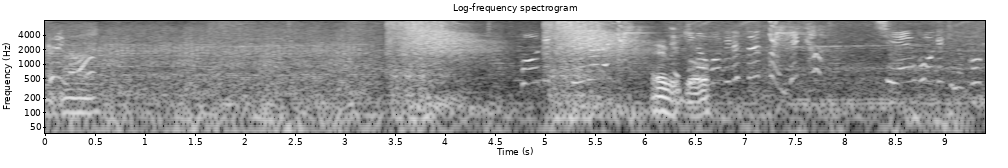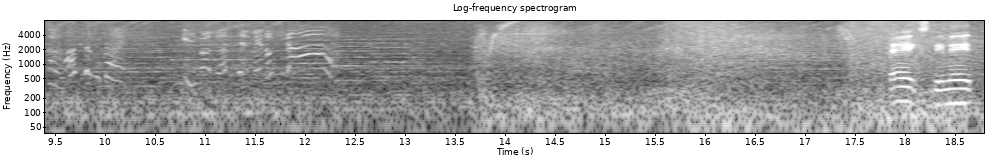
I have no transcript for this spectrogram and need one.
There we go. Thanks, teammate.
